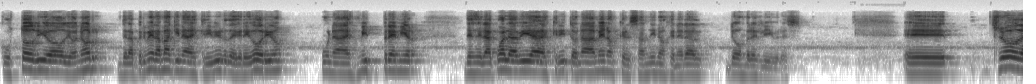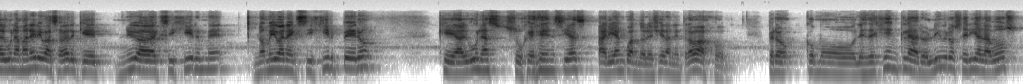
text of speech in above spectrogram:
custodio de honor de la primera máquina de escribir de Gregorio, una Smith Premier, desde la cual había escrito nada menos que el Sandino General de Hombres Libres. Eh, yo de alguna manera iba a saber que no iba a exigirme, no me iban a exigir, pero que algunas sugerencias harían cuando leyeran el trabajo. Pero como les dejé en claro, el libro sería la voz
